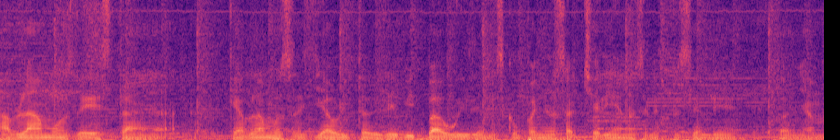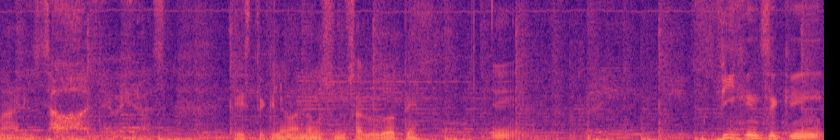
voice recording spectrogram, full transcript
hablamos de esta, que hablamos ya ahorita de David Bowie, de mis compañeros archerianos, en especial de Doña Marisol, de veras, este, que le mandamos un saludote. Eh, fíjense que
